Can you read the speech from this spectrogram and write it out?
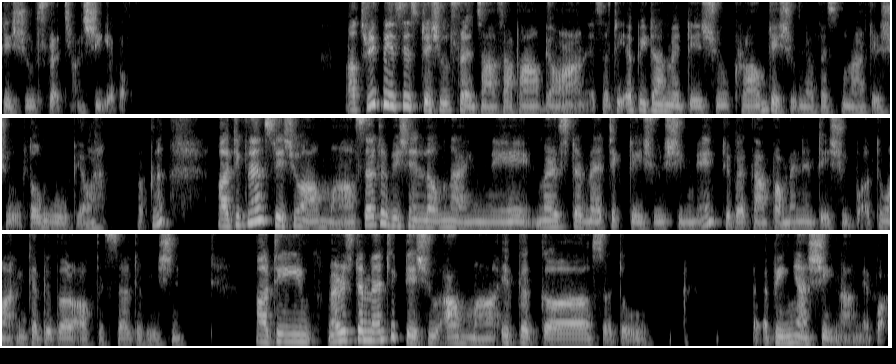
tissue structure ရှိရပေါ့အ three basic tissue structure ဆိုတာဘာပြောရလဲဆိုတော့ဒီ epidermal tissue ground tissue နဲ့ vascular tissue အသုံးကိုပြောတာဟုတ်ကဲ့အာ ဒီ plant tissue အောင်မှာ cell division လုံးနိုင်တဲ့ meristematic tissue ရှိမယ်ဒီဘက်က permanent tissue ပေါ့သူက incapable of the cell division အာဒီ meristematic tissue အောင်မှာ apical ဆိုတော့အပင်ညာရှိလာမယ်ပေါ့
